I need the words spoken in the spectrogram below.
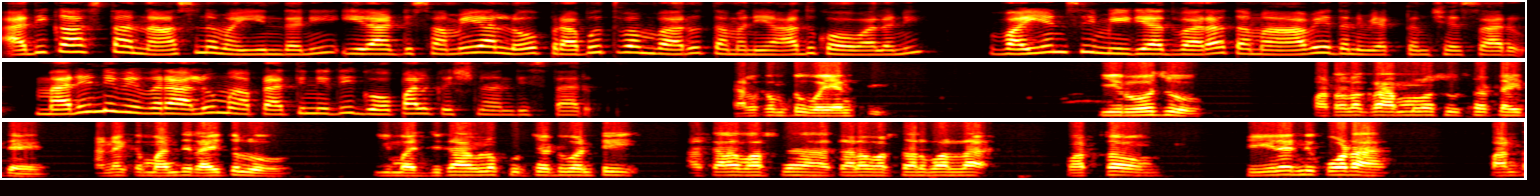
అది కాస్త నాశనం అయ్యిందని ఇలాంటి సమయాల్లో ప్రభుత్వం వారు తమని ఆదుకోవాలని వైఎన్సీ మీడియా ద్వారా తమ ఆవేదన వ్యక్తం చేశారు. మరిన్ని వివరాలు మా ప్రతినిధి గోపాలకృష్ణ అందిస్తారు. Welcome to YNC. ఈరోజు పటల గ్రామంలో చూసినట్లయితే అనేక మంది రైతులు ఈ మధ్యకాలంలో కురిసినటువంటి అకాల వర్ష అకాల వర్షాల వల్ల మొత్తం చేలన్నీ కూడా పంట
